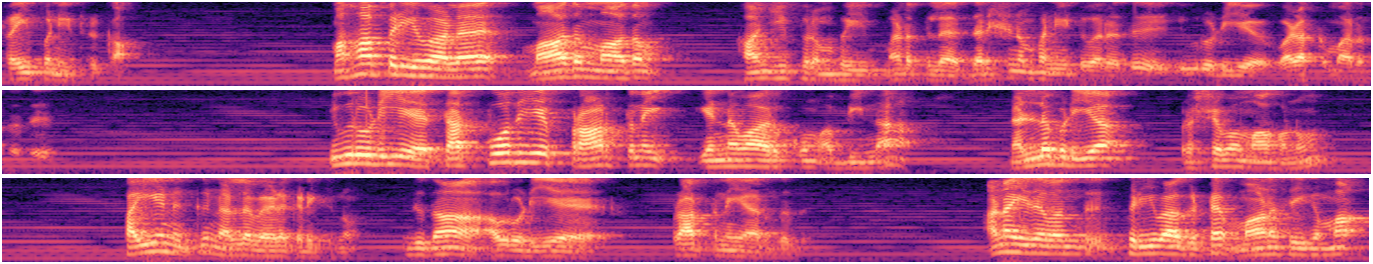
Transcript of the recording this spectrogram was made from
ட்ரை பண்ணிட்டு இருக்கான். மகா பெரியவால மாதம் மாதம் காஞ்சிபுரம் போய் தரிசனம் பண்ணிட்டு வர்றது இவருடைய வழக்கமாக இருந்தது. இவருடைய தற்போதைய பிரார்த்தனை என்னவா இருக்கும் அப்படின்னா நல்லபடியாக பிரசவமாகணும் பையனுக்கு நல்ல வேலை கிடைக்கணும். இதுதான் அவருடைய பிரார்த்தனையாக இருந்தது. ஆனால் இதை வந்து பெரியவாகிட்ட மானசீகமாக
